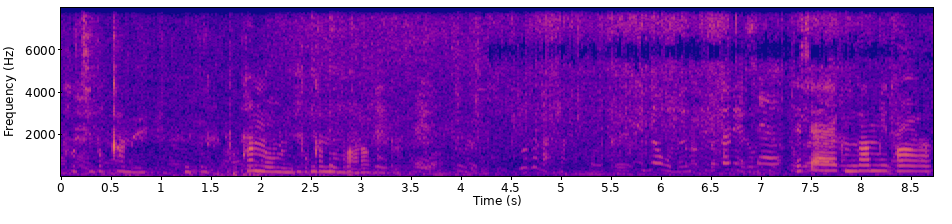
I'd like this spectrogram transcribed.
더 지독하네. 독한 놈은 독한 놈 알아본다. 네, 감사합니다.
